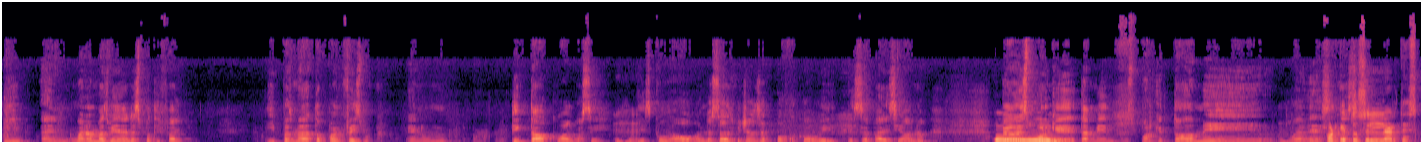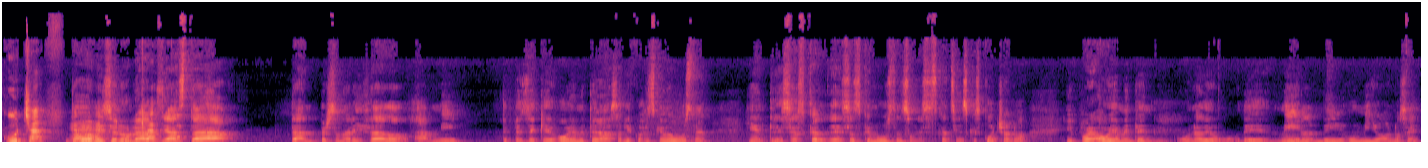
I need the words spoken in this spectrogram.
y en, bueno, más bien en Spotify, y pues me la topo en Facebook, en un TikTok o algo así. Y es como, oh, lo estaba escuchando hace poco y pues apareció, ¿no? Pero es porque también, es porque todo mi... bueno, en este Porque tu caso, celular te escucha. todo mi celular ya cookies. está tan personalizado a mí, de, pues, de que obviamente me van a salir cosas que me gustan, y entre esas, esas que me gustan son esas canciones que escucho, ¿no? Y pues obviamente en una de, de mil, mil, un millón, no sé,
